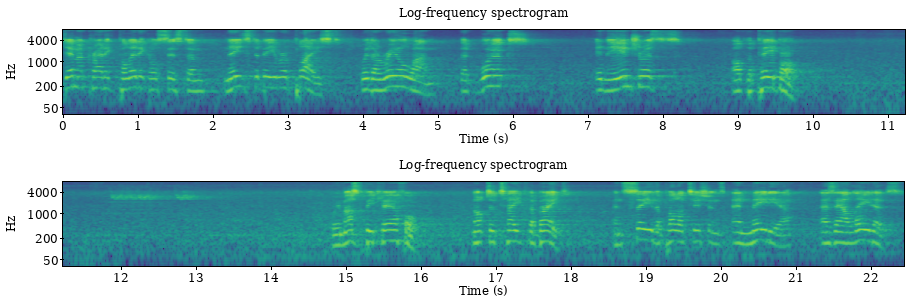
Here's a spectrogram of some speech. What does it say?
democratic political system needs to be replaced with a real one that works in the interests of the people. We must be careful not to take the bait and see the politicians and media as our leaders.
